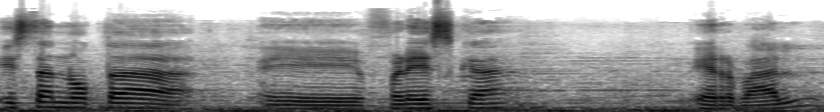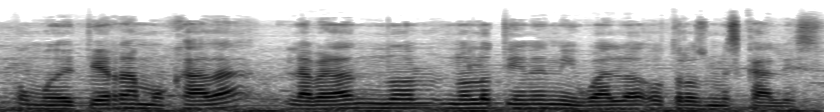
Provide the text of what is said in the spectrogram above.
Esta nota eh, fresca, herbal, como de tierra mojada, la verdad no, no lo tienen igual a otros mezcales.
